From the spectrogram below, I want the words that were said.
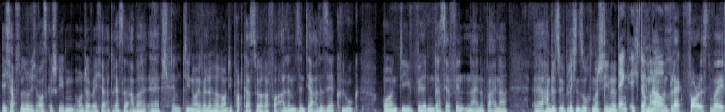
Ich habe es mir noch nicht rausgeschrieben, unter welcher Adresse, aber äh, Stimmt. die neue Welle-Hörer und die Podcast-Hörer vor allem sind ja alle sehr klug und die werden das ja finden eine, bei einer äh, handelsüblichen Suchmaschine Denk ich den doch Namen auch. Black Forest Wave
